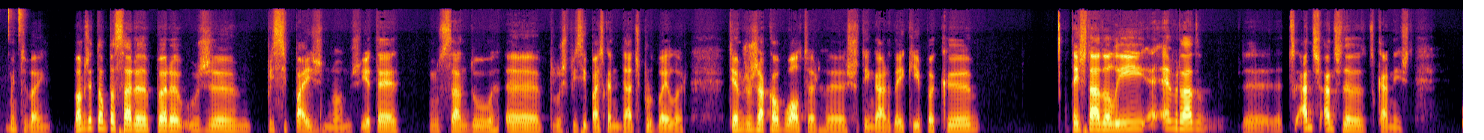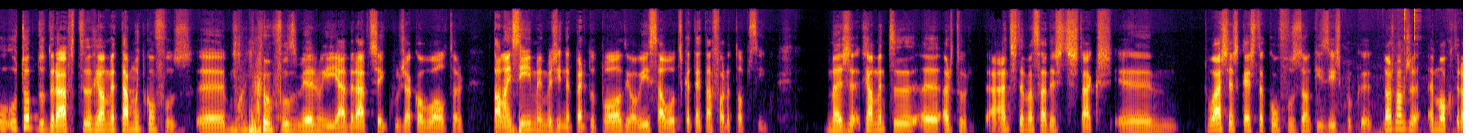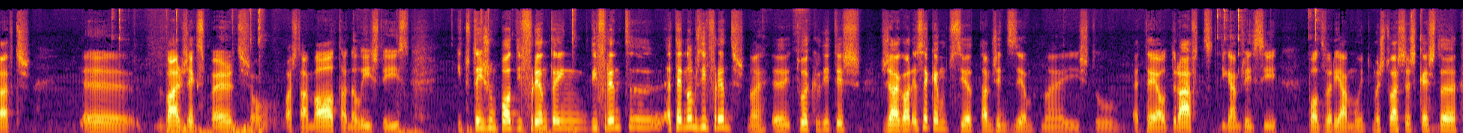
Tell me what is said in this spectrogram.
Muito bem. Vamos então passar uh, para os uh, principais nomes e até começando uh, pelos principais candidatos por Baylor. Temos o Jacob Walter, uh, shooting guard da equipa, que tem estado ali, é, é verdade, uh, antes, antes de tocar nisto, o, o, topo do draft realmente está muito confuso, uh, muito confuso mesmo, e há drafts em que o Jacob Walter está lá em cima, imagina, perto do pódio ou isso, há outros que até está fora do top 5. Mas realmente, Arthur, antes de avançar destes destaques, tu achas que esta confusão que existe, porque nós vamos a, a mock drafts uh, vários experts, ou lá está a malta, analista e isso, e tu tens um pod diferente em diferente, até nomes diferentes, não é? Uh, tu acreditas já agora, eu sei que é muito cedo, estamos em dezembro, não é? Isto até ao draft, digamos em si, pode variar muito, mas tu achas que esta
